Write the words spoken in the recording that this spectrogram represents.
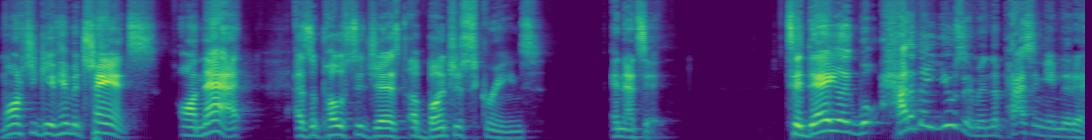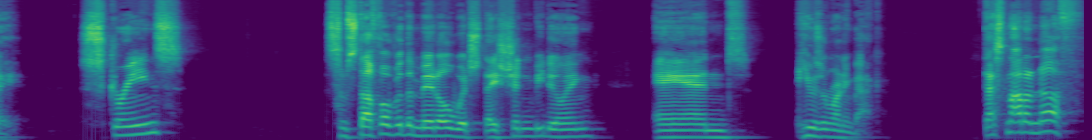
Why don't you give him a chance on that as opposed to just a bunch of screens and that's it? Today, like, well, how did they use him in the passing game today? Screens, some stuff over the middle, which they shouldn't be doing, and he was a running back. That's not enough.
